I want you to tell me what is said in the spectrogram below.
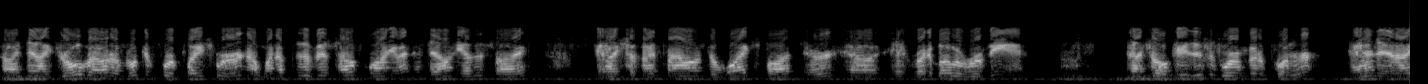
uh, and then I drove out. I'm looking for a place where, and I went up to the Vista House Monument and down the other side, and I said I found a white spot there, uh, right above a ravine. And I said, okay, this is where I'm going to put her. And then I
